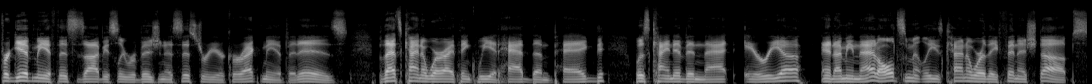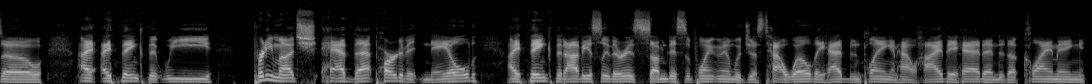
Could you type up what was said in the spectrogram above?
forgive me if this is obviously revisionist history or correct me if it is but that's kind of where i think we had had them pegged was kind of in that area. And i mean that ultimately is kind of where they finished up. So i, I think that we pretty much had that part of it nailed. I think that obviously there is some disappointment with just how well they had been playing and how high they had ended up climbing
